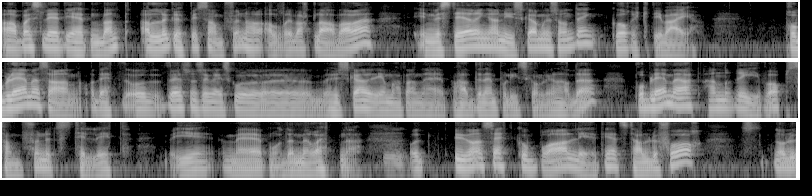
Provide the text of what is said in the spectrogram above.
Arbeidsledigheten blant alle grupper i samfunnet har aldri vært lavere. Investeringer, nyskaping og sånne ting går riktig vei. Problemet, sa han, og, dette, og det syns jeg jeg skulle eh, huske i og med at han hadde den politiske holdningen han hadde, problemet er at han river opp samfunnets tillit i, med, med, røttene. Mm. Og uansett hvor bra ledighetstall du får, når du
